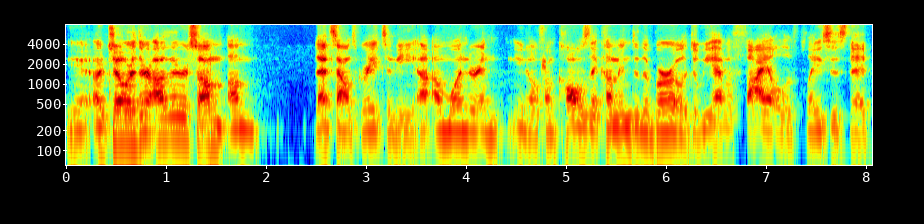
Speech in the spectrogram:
Yeah. Uh, Joe, are there others? Um, um, that sounds great to me. I, I'm wondering, you know, from calls that come into the borough, do we have a file of places that,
